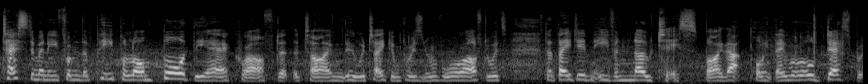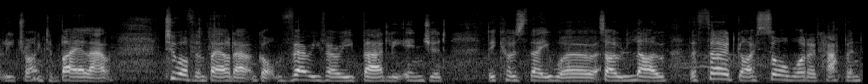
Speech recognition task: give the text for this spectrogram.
testimony from the people on board the aircraft at the time who were taken prisoner of war afterwards that they didn't even notice by that point. They were all desperately trying to bail out. Two of them bailed out and got very, very badly injured because they were so low. The third guy saw what had happened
